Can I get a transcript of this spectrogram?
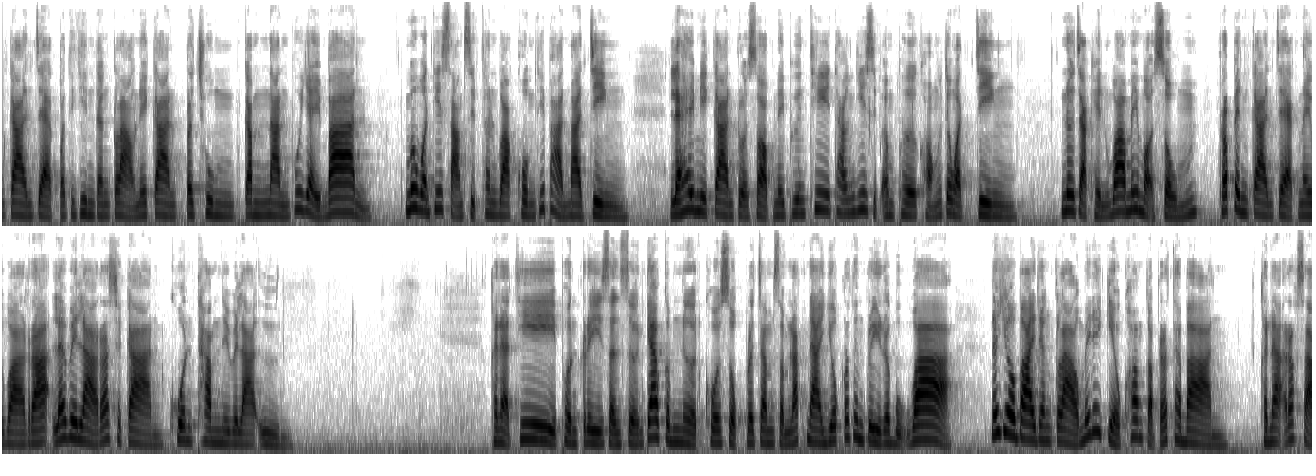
ำการแจกปฏิทินดังกล่าวในการประชุมกำนันผู้ใหญ่บ้าน เมื่อวันที่ 30 ธันวาคมที่ผ่านมาจริง และให้มีการตรวจสอบในพื้นที่ทั้ง 20 อำเภอของจังหวัดจริง เนื่องจากเห็นว่าไม่เหมาะสม เพราะเป็นการแจกในวาระและเวลาราชการควรทำในเวลาอื่นขณะที่พลตรีสันเสริญแก้วกำเนิดโฆษกประจำสำนักนายกรัฐมนตรีระบุว่า นโยบายดังกล่าวไม่ได้เกี่ยวข้องกับรัฐบาล คณะรักษา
